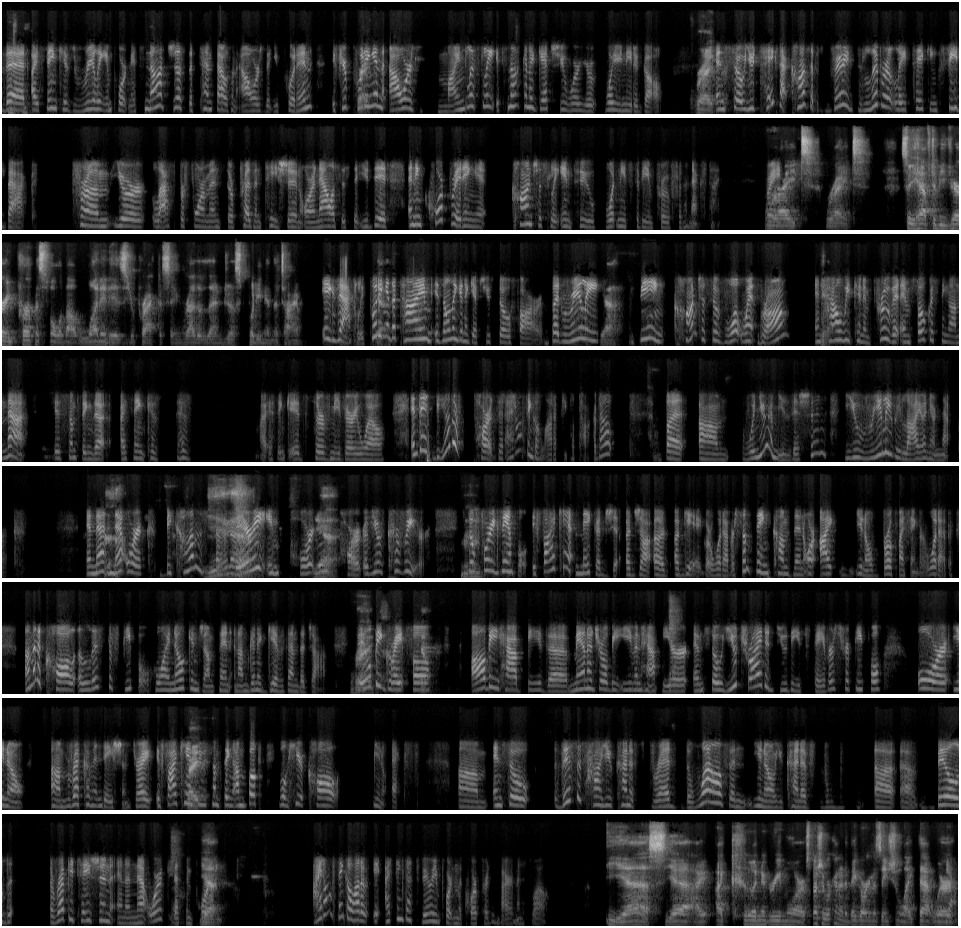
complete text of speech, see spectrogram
that i think is really important it's not just the 10,000 hours that you put in if you're putting in hours mindlessly it's not going to get you where you're where you need to go Right. and so you take that concept, very deliberately taking feedback from your last performance or presentation or analysis that you did and incorporating it consciously into what needs to be improved for the next time. right. Right. Right. So you have to be very purposeful about what it is you're practicing rather than just putting in the time. Exactly. Putting Yeah. in the time is only going to get you so far, but really Yeah. being conscious of what went wrong and Yeah. how we can improve it and focusing on that is something that I think has has I think it served me very well. And then the other part that I don't think a lot of people talk about, but um, when you're a musician, you really rely on your network. And that network becomes Yeah. a very important Yeah. part of your career. So, Mhm. for example, if I can't make a a, jo- a a gig or whatever, something comes in, or I, you know, broke my finger, whatever, I'm going to call a list of people who I know can jump in, and I'm going to give them the job. They'll be grateful. Yeah. I'll be happy. The manager will be even happier. And so you try to do these favors for people, or you know, um, recommendations, right? If I can't Right. do something, I'm booked. Well, here, call, you know, X. Um, and so this is how you kind of spread the wealth, and you know, you kind of uh, uh, build a reputation and a network that's important. I don't think a lot of. I think that's very important in the corporate environment as well. Yes, yeah, I I couldn't agree more. Especially working in a big organization like that, where Yeah.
